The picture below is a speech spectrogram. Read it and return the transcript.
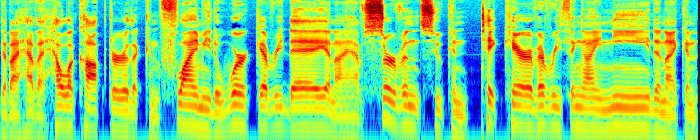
that I have a helicopter that can fly me to work every day, and I have servants who can take care of everything I need, and I can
